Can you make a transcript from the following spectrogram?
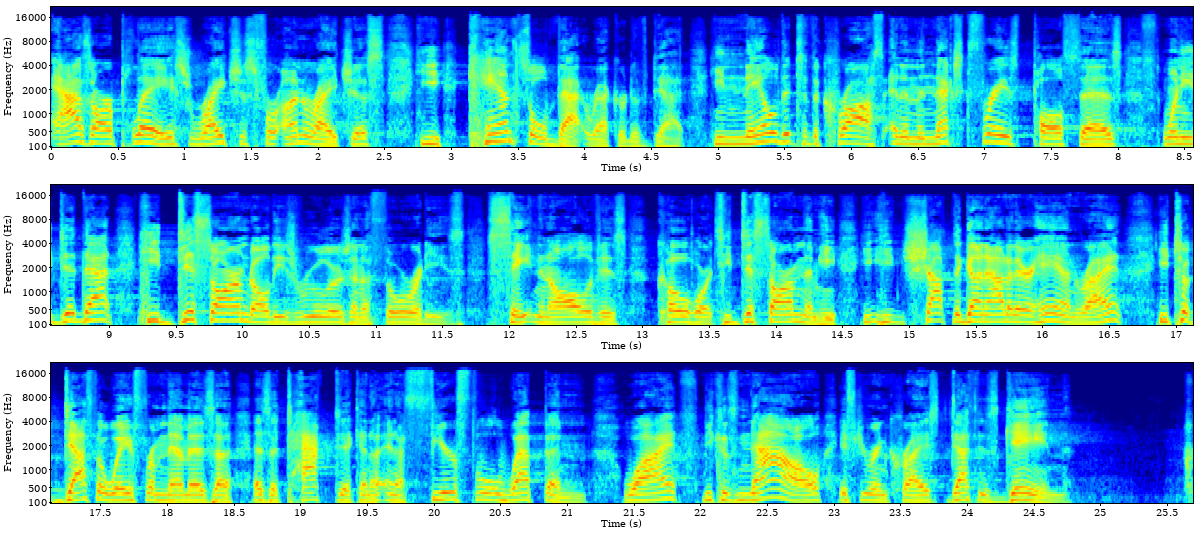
as our place, righteous for unrighteous, he canceled that record of debt. He nailed it to the cross. And in the next phrase, Paul says, when he did that, he disarmed all these rulers and authorities, Satan and all of his cohorts. He disarmed them. He, he, he shot the gun out of their hand, right? He took death away from them as a, as a tactic and a, and a fearful weapon. Why? Because now, if you're in Christ, death is gain.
